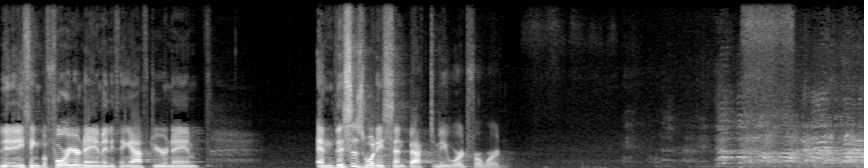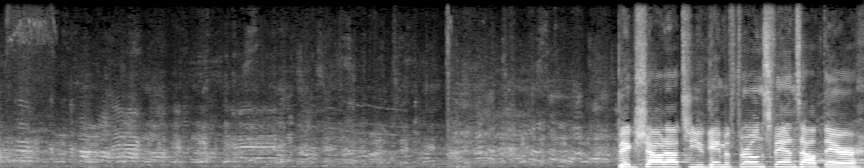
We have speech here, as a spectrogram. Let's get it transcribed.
Anything before your name, anything after your name? And this is what he sent back to me word for word. Big shout out to you, Game of Thrones fans out there.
